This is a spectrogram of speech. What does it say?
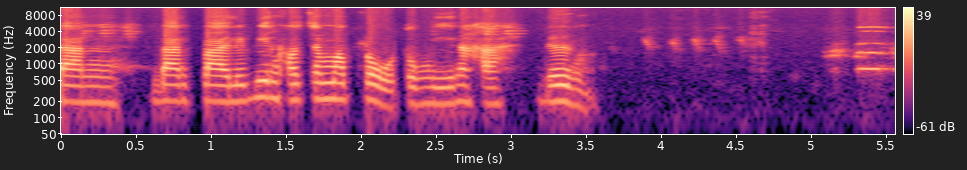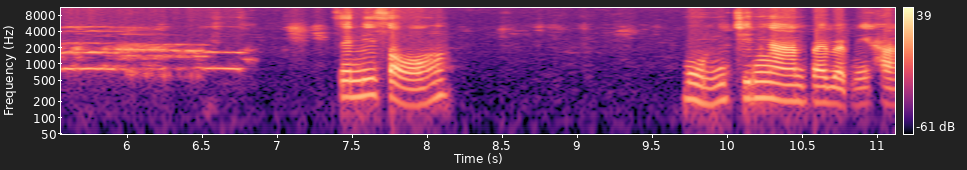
ดันดันปลายริบบิ้นเขาจะมาโผล่ตรงนี้นะคะ ดึง เส้นที่สองหมุนชิ้นงานไปแบบนี้ค่ะ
